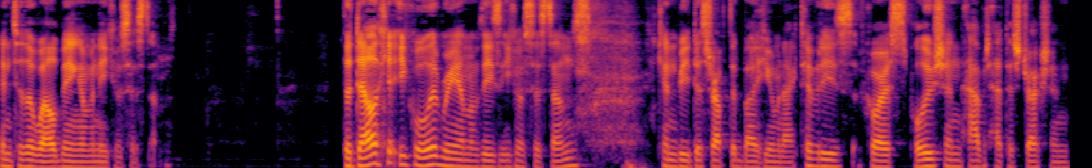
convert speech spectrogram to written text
into the well being of an ecosystem. The delicate equilibrium of these ecosystems can be disrupted by human activities. Of course, pollution, habitat destruction,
